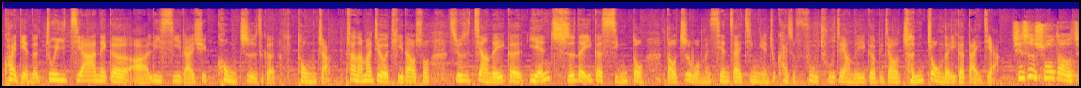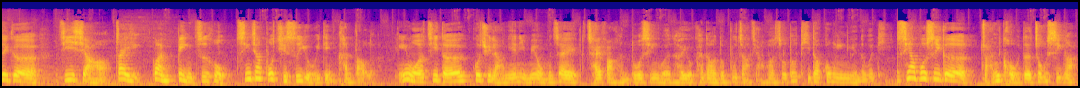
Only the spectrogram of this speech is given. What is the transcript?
快点的追加那个啊利息来去控制。这个通胀，上南曼就有提到说，就是这样的一个延迟的一个行动，导致我们现在今年就开始付出这样的一个比较沉重的一个代价。其实说到这个迹象啊，在冠病之后，新加坡其实有一点看到了。因为我记得过去两年里面，我们在采访很多新闻，还有看到很多部长讲话的时候，都提到供应链的问题。新加坡是一个转口的中心啊，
